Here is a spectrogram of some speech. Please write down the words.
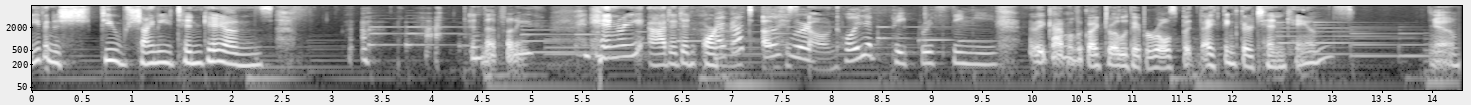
even a sh- few shiny tin cans. Isn't that funny? Henry added an I ornament of his were own. toilet paper thingies. They kind of look like toilet paper rolls, but I think they're tin cans. Yeah.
